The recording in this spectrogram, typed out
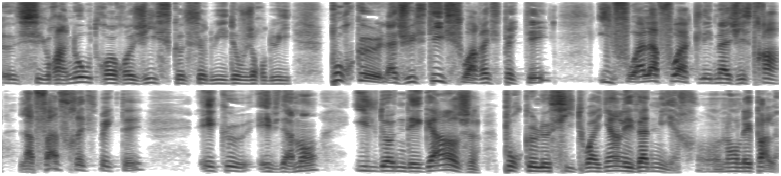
euh, sur un autre registre que celui d'aujourd'hui. Pour que la justice soit respectée, il faut à la fois que les magistrats la fassent respecter et que, évidemment, ils donnent des gages pour que le citoyen les admire. On n'en est pas là.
